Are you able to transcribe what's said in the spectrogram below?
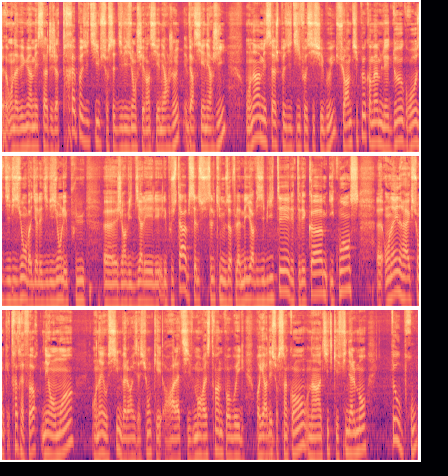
Euh, on avait eu un message déjà très positif sur cette division chez Vinci Energy, Vinci Energy. On a un message positif aussi chez Bouygues sur un petit peu quand même les deux grosses divisions, on va dire les divisions les plus, j'ai envie de dire les, les plus stables celle, celle qui nous offre la meilleure visibilité, les télécoms, Equance. Euh, on a une réaction qui est très très forte. Néanmoins, on a aussi une valorisation qui est relativement restreinte pour Bouygues. Regardez sur 5 ans, on a un titre qui est finalement peu ou prou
